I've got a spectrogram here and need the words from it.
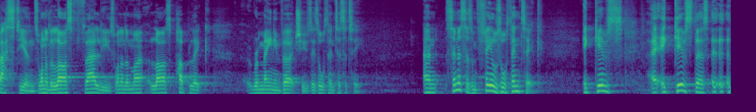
bastions, one of the last values, one of the last public remaining virtues is authenticity. And cynicism feels authentic. It gives, it gives this, uh, uh,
